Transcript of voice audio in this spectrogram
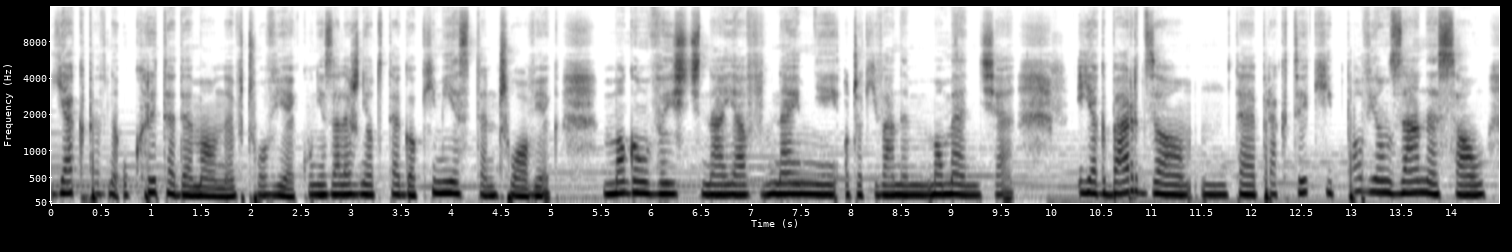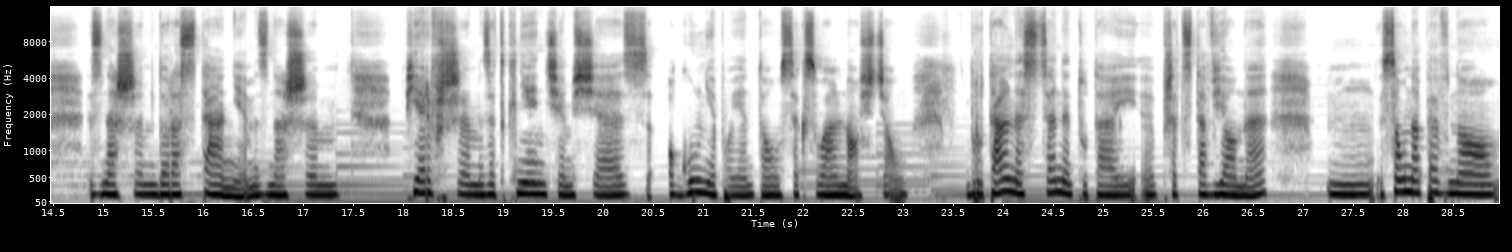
jak pewne ukryte demony w człowieku, niezależnie od tego, kim jest ten człowiek, mogą wyjść na jaw w najmniej oczekiwanym momencie i jak bardzo mm, te praktyki powiązane są z naszym dorastaniem, z naszym pierwszym zetknięciem się z ogólnie pojętą seksualnością. Brutalne sceny tutaj y, przedstawione mm, są na pewno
